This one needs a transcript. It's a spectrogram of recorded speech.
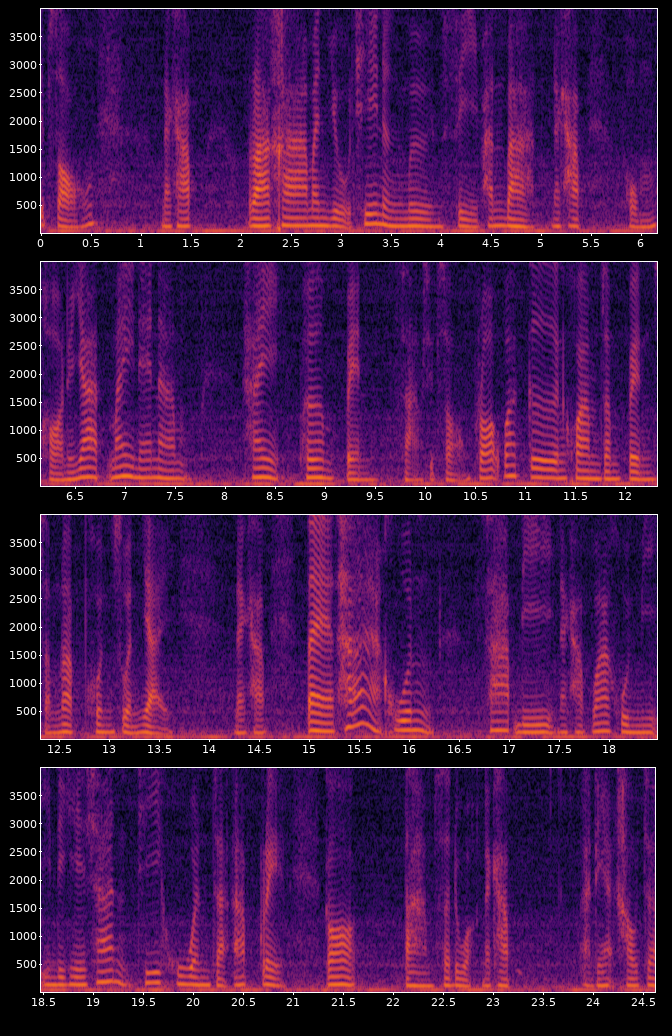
32 นะครับ ราคามันอยู่ที่ 14,000 บาทนะครับ ผมขออนุญาตไม่แนะนำให้เพิ่มเป็น 32 เพราะว่าเกินความจำเป็นสำหรับคนส่วนใหญ่นะครับ แต่ถ้าคุณทราบดีนะครับว่าคุณมี indication ที่ควรจะอัปเกรด ก็ตามสะดวกนะครับ อันนี้เขาจะ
